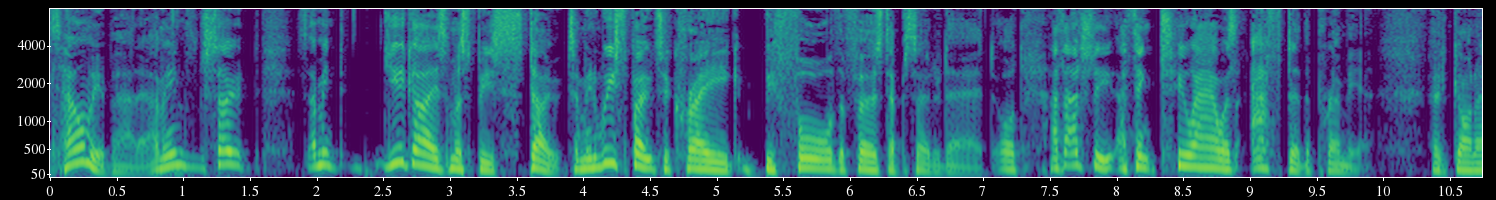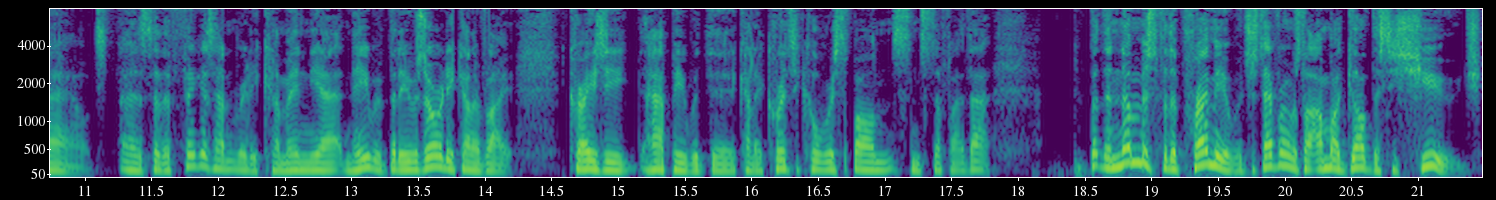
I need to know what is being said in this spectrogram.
Tell me about it. I mean, so I mean, you guys must be stoked. I mean, we spoke to Craig before the first episode had aired, or actually, I think two hours after the premiere had gone out, and so the figures hadn't really come in yet. And he, was, but he was already kind of like crazy happy with the kind of critical response and stuff like that. But the numbers for the premiere were just everyone was like, "Oh my god, this is huge!"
